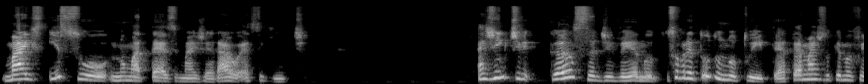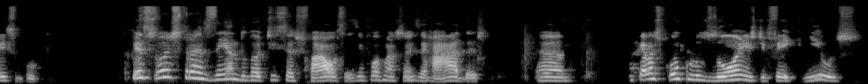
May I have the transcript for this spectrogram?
Mas isso, numa tese mais geral, é a seguinte: a gente cansa de ver, no, sobretudo no Twitter, até mais do que no Facebook, pessoas trazendo notícias falsas, informações erradas, aquelas conclusões de fake news.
